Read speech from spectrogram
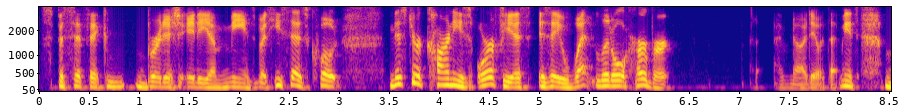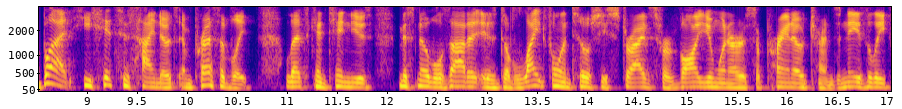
specific British idiom means. But he says, "quote Mr. Carney's Orpheus is a wet little Herbert." I have no idea what that means, but he hits his high notes impressively. Let's continues Miss Noblezada is delightful until she strives for volume when her soprano turns nasally.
